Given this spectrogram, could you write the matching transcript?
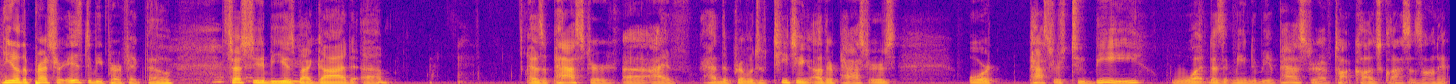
You know, the pressure is to be perfect, though, especially to be used by God. Um, as a pastor, uh, I've had the privilege of teaching other pastors or pastors to be what does it mean to be a pastor. I've taught college classes on it.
